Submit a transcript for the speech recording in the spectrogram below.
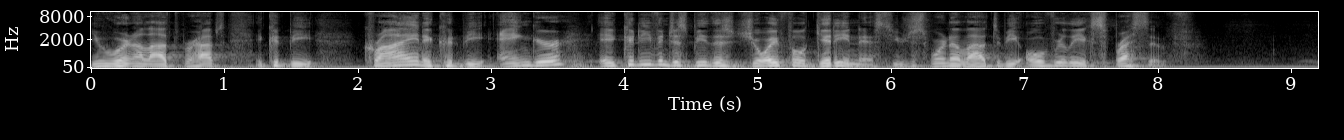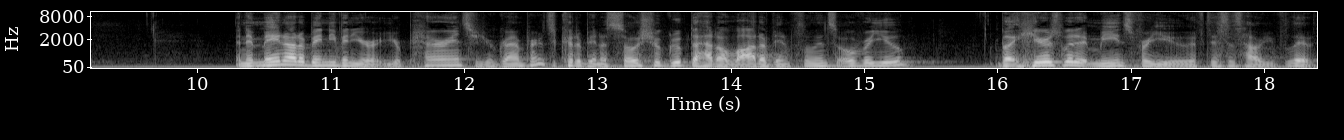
You weren't allowed to, perhaps, it could be crying, it could be anger, it could even just be this joyful giddiness. You just weren't allowed to be overly expressive. And it may not have been even your, your parents or your grandparents, it could have been a social group that had a lot of influence over you. But here's what it means for you if this is how you've lived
